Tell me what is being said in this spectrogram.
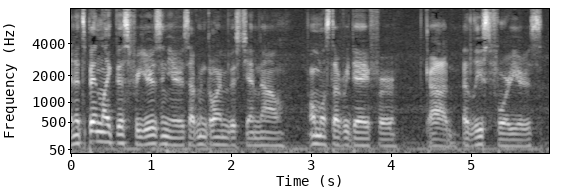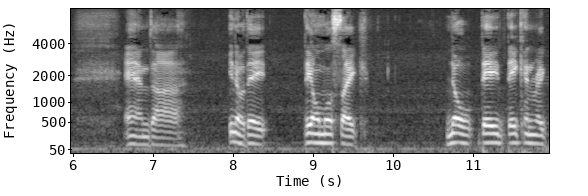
And it's been like this for years and years. I've been going to this gym now almost every day for, God, at least four years. And, uh, you know, they, they almost like, no, they, they can re-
